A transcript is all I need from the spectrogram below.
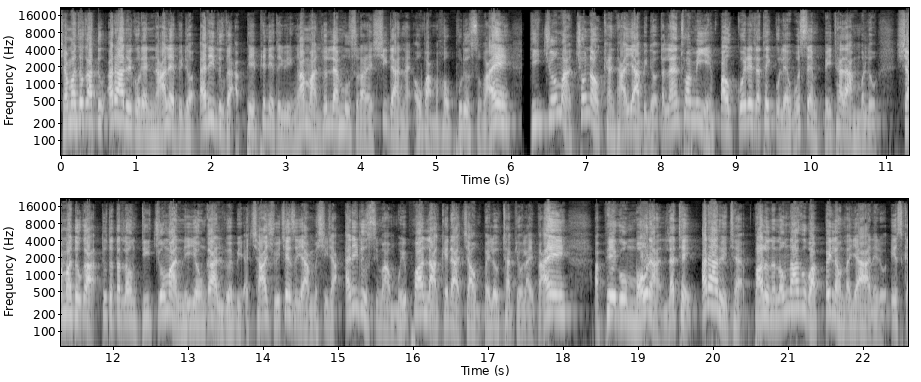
ရှာမတုကသူအဲ့ဓာတွေကိုလည်းနားလည်ပြီးတော့အဲ့ဒီလူကအဖေဖြစ်နေတဲ့၍ငါမှလွတ်လပ်မှုဆိုတာလည်းရှိတာနိုင်အောင်ပါမဟုတ်ဘူးလို့ဆိုပါရဲ့ဒီကျွန်းမှာချုံနှောင်ခံထားရပြီးတော့တလန်းထွက်မိရင်ပောက်ကွဲတဲ့လက်ထိတ်ကိုလည်းဝတ်ဆင်ပေးထားတာမလို့ရှာမတုကသူတတလုံးဒီကျွန်းမှာနေုံကလွယ်ပြီးအခြားရွေးချယ်စရာမရှိတာအဲ့ဒီလူစီမှာမွေးဖွားလာခဲ့တာကြောင့်ပဲလို့ထပ်ပြောလိုက်ပါရဲ့အဖေကိုမုန်းတာလက်ထိတ်အဲ့ဓာတွေချက်ဘာလို့နှလုံးသားကိုပါပိတ်လောင်လိုက်ရရလဲလို့ Ace က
